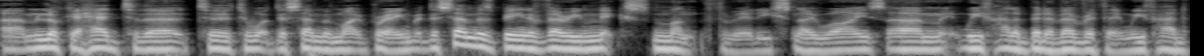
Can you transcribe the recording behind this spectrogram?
um, look ahead to the to, to what December might bring. But December's been a very mixed month, really, snow wise. Um, we've had a bit of everything. We've had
